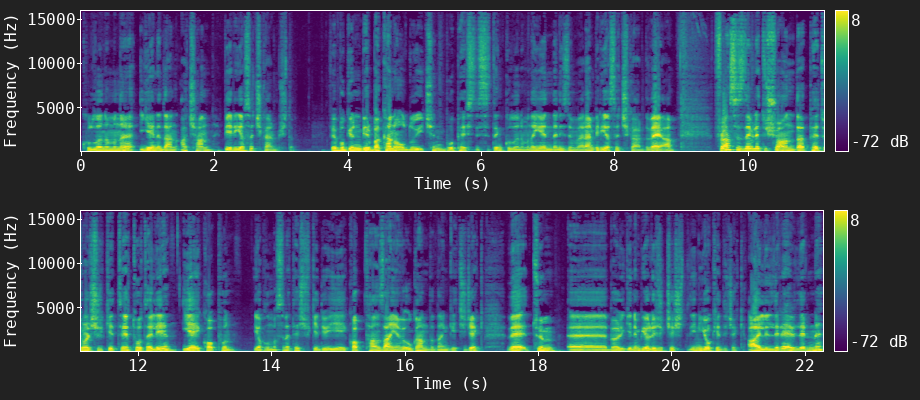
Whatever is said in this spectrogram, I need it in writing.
kullanımını yeniden açan bir yasa çıkarmıştı. Ve bugün bir bakan olduğu için bu pestisitin kullanımına yeniden izin veren bir yasa çıkardı veya Fransız devleti şu anda petrol şirketi Total'i EACOP'un yapılmasını teşvik ediyor EACOP. Tanzanya ve Uganda'dan geçecek ve tüm e, bölgenin biyolojik çeşitliliğini yok edecek. Aileleri evlerini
